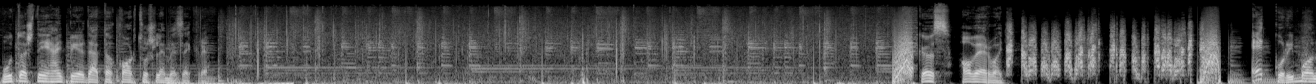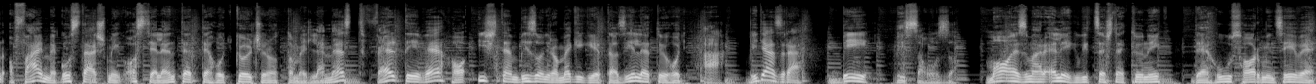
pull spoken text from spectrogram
mutas néhány példát a karcos lemezekre. Kösz, haver vagy. Ekkoriban a fáj megosztás még azt jelentette, hogy kölcsönadtam egy lemezt, feltéve, ha Isten bizonyra megígérte az illető, hogy A. Vigyázz rá, B. Visszahozza. Ma ez már elég viccesnek tűnik, de 20-30 éve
